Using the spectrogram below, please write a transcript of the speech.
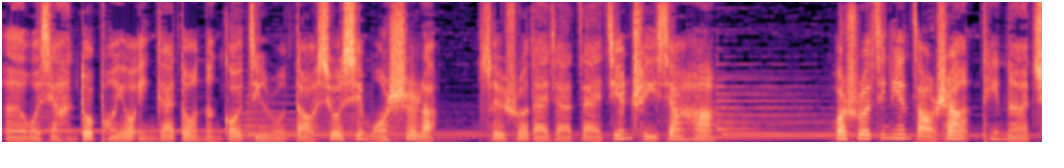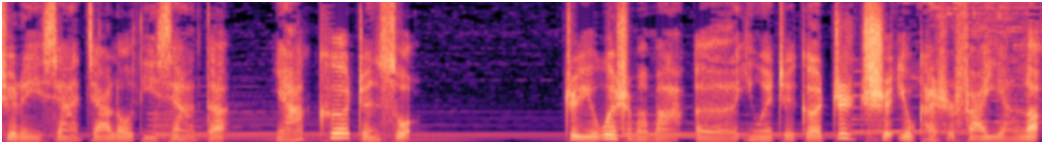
嗯，我想很多朋友应该都能够进入到休息模式了。所以说，大家再坚持一下哈。话说今天早上，Tina 去了一下家楼底下的牙科诊所。至于为什么嘛，呃，因为这个智齿又开始发炎了。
